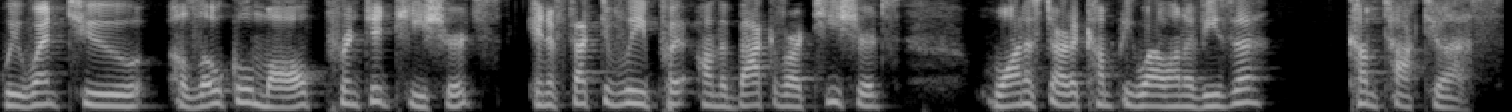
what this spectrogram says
We went to a local mall, printed t shirts, and effectively put on the back of our t shirts, want to start a company while on a visa? Come talk to us.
